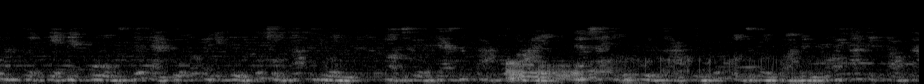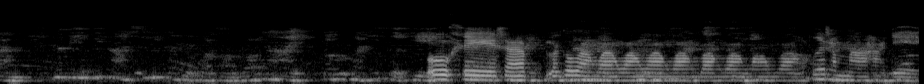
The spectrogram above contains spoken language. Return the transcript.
วันเกิดเหตุในโฮมส์ได้แสงตัวเข้าไปในกลุ่มผู้ชมภาพยนตร์ ครับ แล้วก็วางวางวางวางวางวางวางวางวางเพื่อทำมาหาเด็ก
